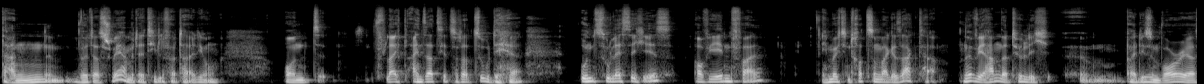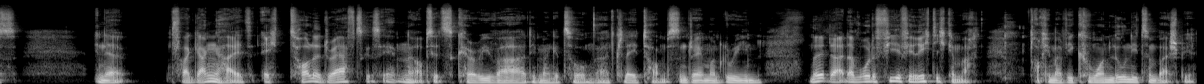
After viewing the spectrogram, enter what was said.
dann wird das schwer mit der Titelverteidigung. Und vielleicht ein Satz jetzt noch dazu, der unzulässig ist, auf jeden Fall. Ich möchte ihn trotzdem mal gesagt haben. Ne, wir haben natürlich ähm, bei diesen Warriors in der Vergangenheit echt tolle Drafts gesehen. Ne? Ob es jetzt Curry war, die man gezogen hat, Clay Thompson, Draymond Green. Ne? Da, da wurde viel, viel richtig gemacht. Auch jemand wie Kwon Looney zum Beispiel.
